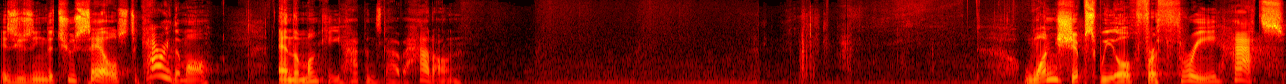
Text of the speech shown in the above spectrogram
is using the two sails to carry them all. And the monkey happens to have a hat on. One ship's wheel for three hats.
